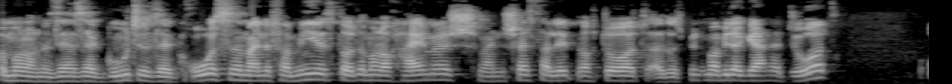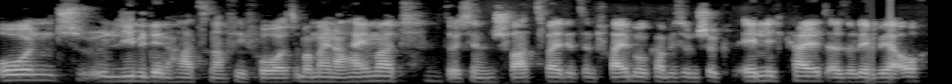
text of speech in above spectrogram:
Immer noch eine sehr, sehr gute, sehr große. Meine Familie ist dort immer noch heimisch. Meine Schwester lebt noch dort. Also ich bin immer wieder gerne dort und liebe den Harz nach wie vor. Es ist immer meine Heimat. Durch den Schwarzwald jetzt in Freiburg habe ich so ein Stück Ähnlichkeit. Also lebe ja auch,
